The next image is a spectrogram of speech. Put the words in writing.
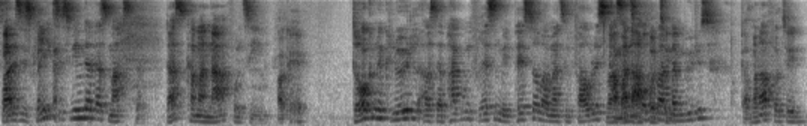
weil es ist Krieg, es ist Winter, das machst du. Das kann man nachvollziehen. Okay. Trockene Knödel aus der Packung fressen mit Pesto, weil man zu faul ist, Wasser kochen, weil man müde ist. Kann man nachvollziehen.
